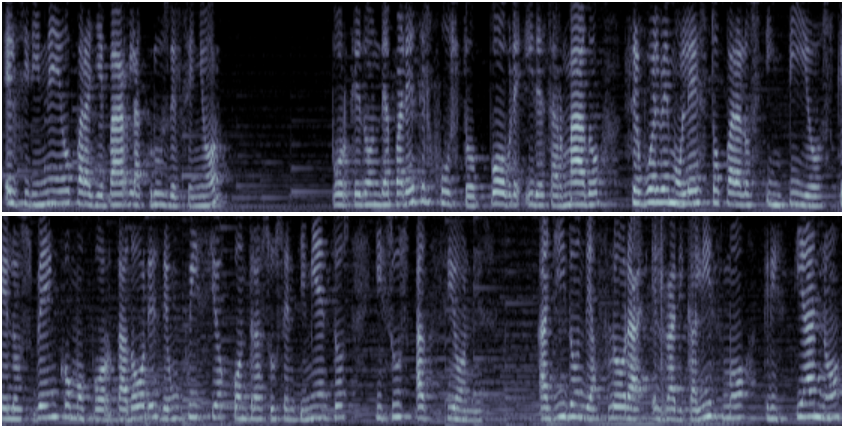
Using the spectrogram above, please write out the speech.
el Cirineo para llevar la cruz del Señor? porque donde aparece el justo, pobre y desarmado, se vuelve molesto para los impíos, que los ven como portadores de un juicio contra sus sentimientos y sus acciones. Allí donde aflora el radicalismo cristiano,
